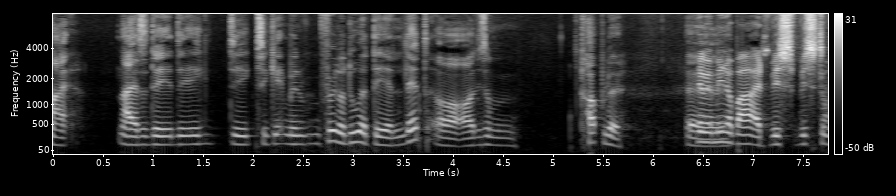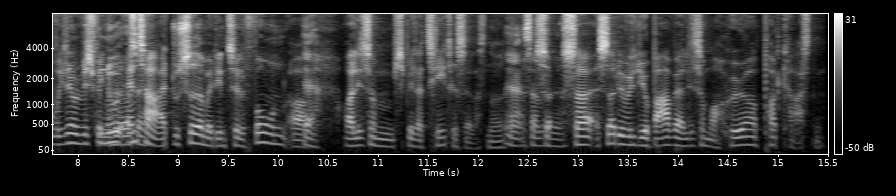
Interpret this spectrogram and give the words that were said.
Nej, nej altså det, det, er ikke, det er ikke til Men føler du, at det er let at, at ligesom koble Øh, jeg mener bare, at hvis, hvis, du, for eksempel, hvis vi nu antager, at du sidder med din telefon og, Ja. og ligesom spiller Tetris eller sådan noget, Ja, så, det. så, så det vil det jo bare være ligesom at høre podcasten,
